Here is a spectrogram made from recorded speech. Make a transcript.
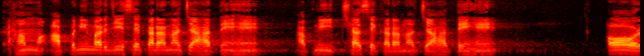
हम अपनी मर्ज़ी से कराना चाहते हैं, अपनी इच्छा से कराना चाहते हैं, और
